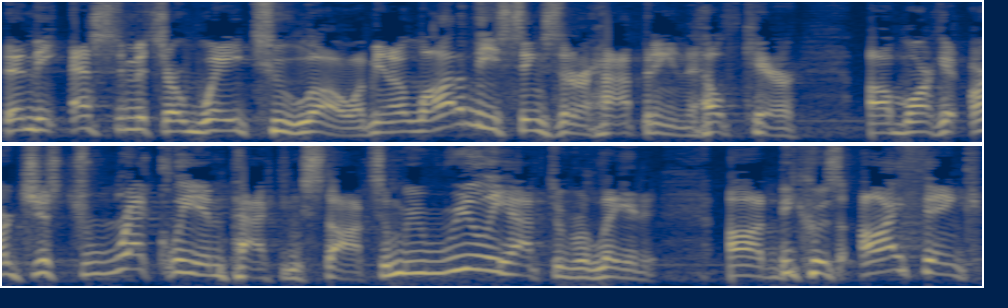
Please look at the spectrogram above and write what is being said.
then the estimates are way too low. I mean, a lot of these things that are happening in the healthcare uh, market are just directly impacting stocks. And we really have to relate it. Uh, because I think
